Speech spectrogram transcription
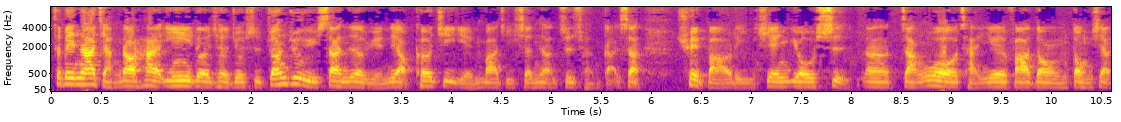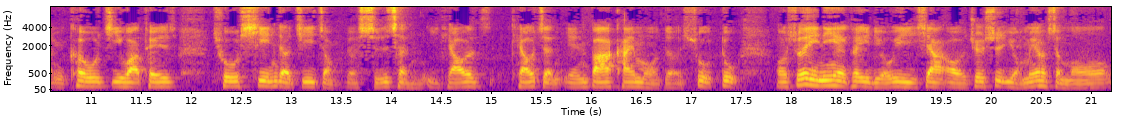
这边他讲到他的应对策就是专注于散热原料科技研发及生产制程改善，确保领先优势。那掌握产业发动动向，与客户计划推出新的机种的时程，以调调整研发开模的速度。哦，所以你也可以留意一下哦，就是有没有什么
